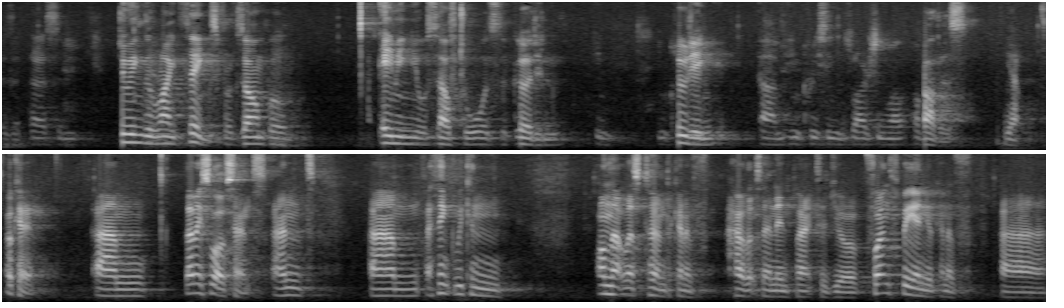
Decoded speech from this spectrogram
as a person, doing the right things. For example, aiming yourself towards the good in including um, increasing the flourishing of others. Yeah, okay. Um, that makes a lot of sense. And um, I think we can, on that, let's turn to kind of how that's then impacted your philanthropy and your kind of, uh,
